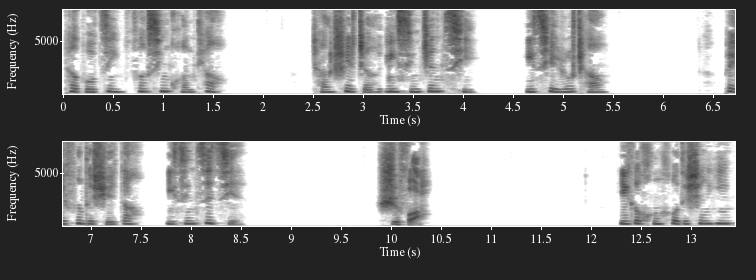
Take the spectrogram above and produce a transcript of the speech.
他不禁芳心狂跳，尝试着运行真气，一切如常。被封的穴道已经自解。师傅，一个浑厚的声音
